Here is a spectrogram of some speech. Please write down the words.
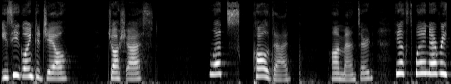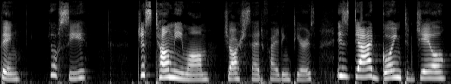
Is he going to jail? Josh asked. Let's call Dad, Mom answered. He'll explain everything. You'll see. Just tell me, Mom, Josh said, fighting tears. Is Dad going to jail?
